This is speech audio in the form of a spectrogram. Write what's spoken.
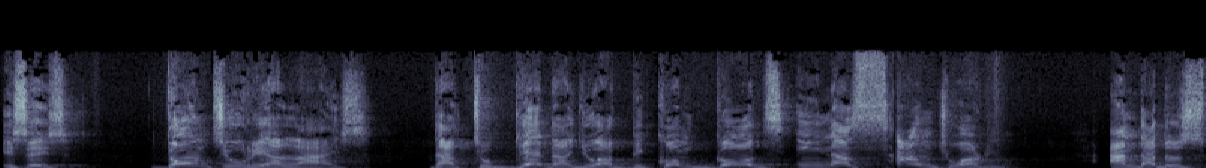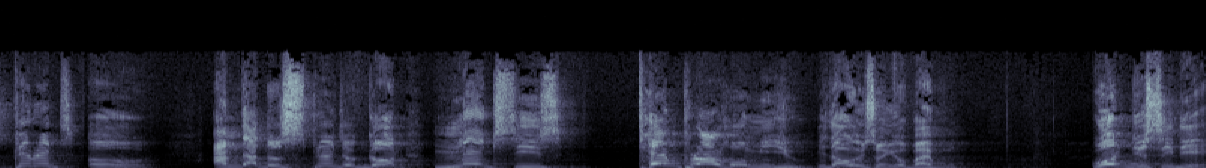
It says, Don't you realize that together you have become God's inner sanctuary? And that the Spirit, oh, and that the Spirit of God makes his temporal home in you. Is that what you saw in your Bible? What do you see there?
